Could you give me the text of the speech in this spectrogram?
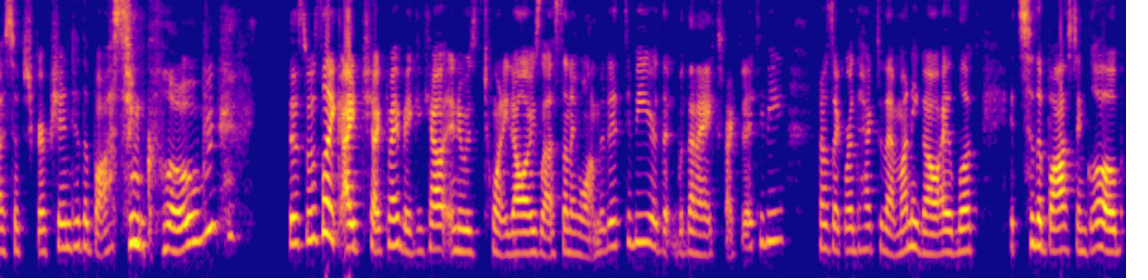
a subscription to the Boston Globe. This was like I checked my bank account and it was twenty dollars less than I wanted it to be, or that than I expected it to be. And I was like, "Where the heck did that money go?" I look, it's to the Boston Globe.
